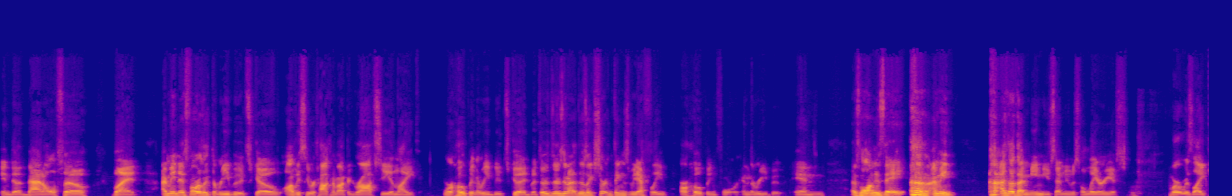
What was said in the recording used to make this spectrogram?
into that also. But I mean, as far as like the reboots go, obviously we're talking about Degrassi and like we're hoping the reboot's good, but there's there's there's like certain things we definitely are hoping for in the reboot, and as long as they, I mean, I thought that meme you sent me was hilarious, where it was like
